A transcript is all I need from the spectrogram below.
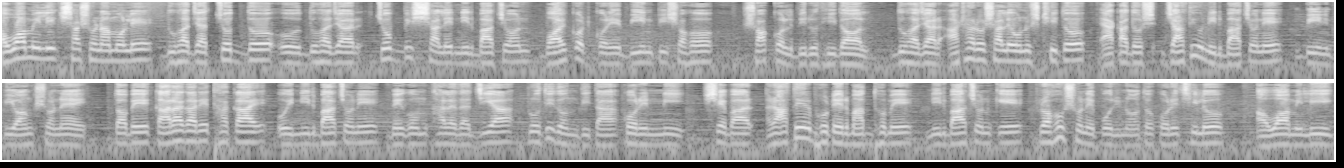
আওয়ামী লীগ শাসনামলে দু হাজার চোদ্দ ও দু হাজার চব্বিশ সালের নির্বাচন বয়কট করে বিএনপি সহ সকল বিরোধী দল। দু হাজার আঠারো সালে অনুষ্ঠিত একাদশ জাতীয় নির্বাচনে বিএনপি অংশ নেয়। তবে কারাগারে থাকায় ওই নির্বাচনে বেগম খালেদা জিয়া প্রতিদ্বন্দ্বিতা করেননি। সেবার রাতের ভোটের মাধ্যমে নির্বাচনকে প্রহসনে পরিণত করেছিল আওয়ামী লীগ।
